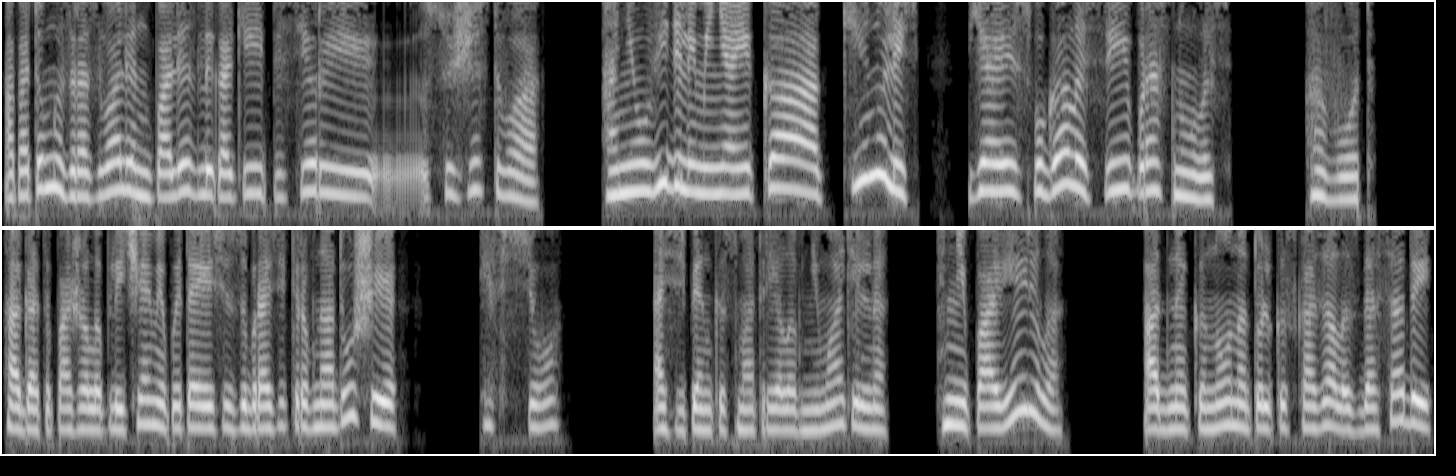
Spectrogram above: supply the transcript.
а потом из развалин полезли какие-то серые э, существа. Они увидели меня и как кинулись, я испугалась и проснулась. А вот». Агата пожала плечами, пытаясь изобразить равнодушие, и все. Осипенко смотрела внимательно, не поверила. Однако Нона только сказала с досадой,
